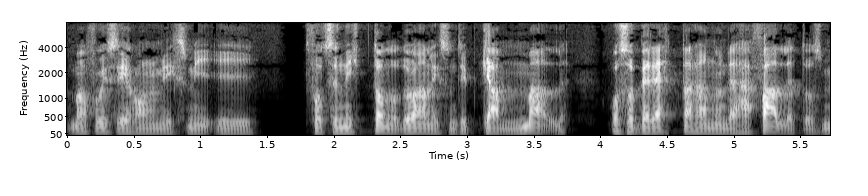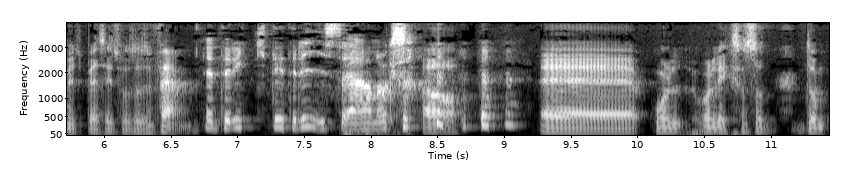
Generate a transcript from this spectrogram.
man får ju se honom liksom i, i 2019 då, då är han liksom typ gammal. Och så berättar han om det här fallet då som utspelar sig 2005. Ett riktigt ris är han också. Ja. Eh, och, och liksom så, de,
